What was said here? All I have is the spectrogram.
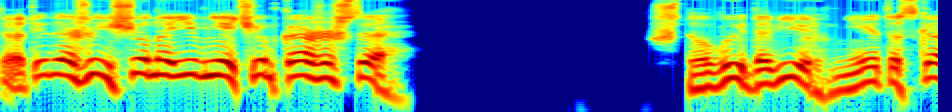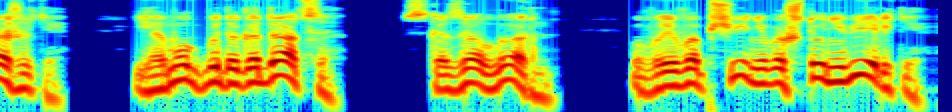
то ты даже еще наивнее, чем кажешься. Что вы, Давир, мне это скажете? Я мог бы догадаться, сказал Ларн. Вы вообще ни во что не верите.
